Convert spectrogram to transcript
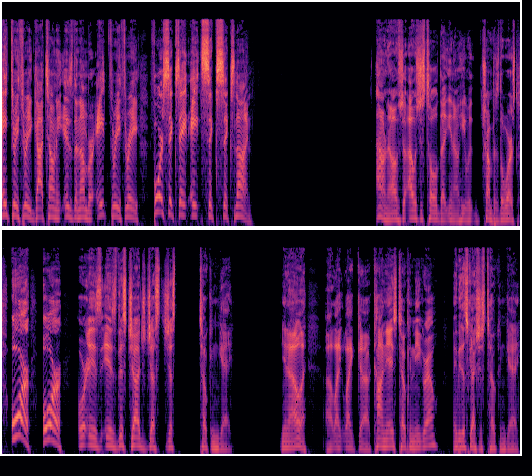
833 got Tony is the number 833 468 8669. I don't know. I was just, I was just told that you know he was Trump is the worst, or or or is is this judge just just token gay? You know, uh, like like uh, Kanye's token Negro. Maybe this guy's just token gay.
